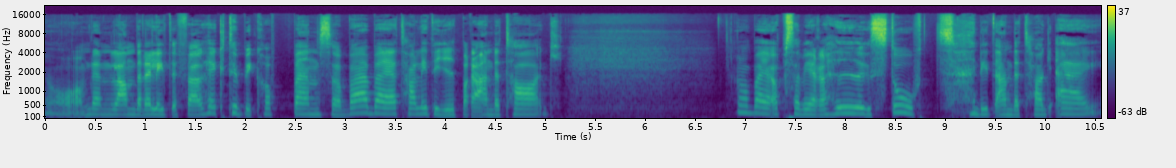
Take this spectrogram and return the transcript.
Och om den landade lite för högt upp i kroppen så börja, börja ta lite djupare andetag. Och börja observera hur stort ditt andetag är.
